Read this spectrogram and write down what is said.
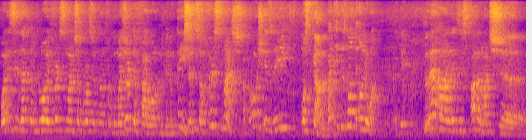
Policies that employ first match approach account for the majority of firewall implementations. So first match approach is the most common, but it is not the only one. Okay. So there are there other match uh,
